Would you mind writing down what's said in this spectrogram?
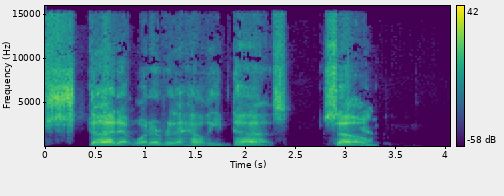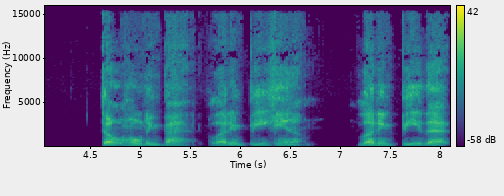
stud at whatever the hell he does. So Yeah. don't hold him back. Let him be him. Let him be that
